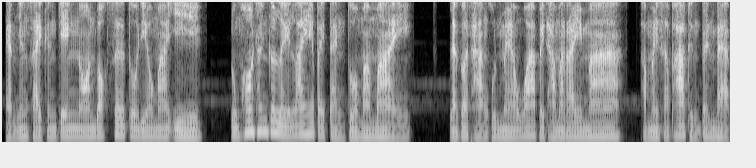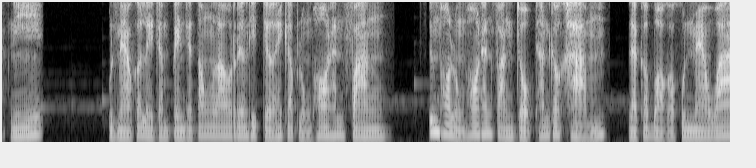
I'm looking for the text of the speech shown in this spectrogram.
แถมยังใส่กางเกงนอนบ็อกเซอร์ตัวเดียวมาอีก หลวงพ่อท่านก็เลยไล่ให้ไปแต่งตัวมาใหม่ แล้วก็ถามคุณแมวว่าไปทำอะไรมาทำไมสภาพถึงเป็นแบบนี้ คุณแมวก็เลยจำเป็นจะต้องเล่าเรื่องที่เจอให้กับหลวงพ่อท่านฟัง ซึ่งพอหลวงพ่อท่านฟังจบท่านก็ขำ แล้วก็บอกกับคุณแมวว่า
